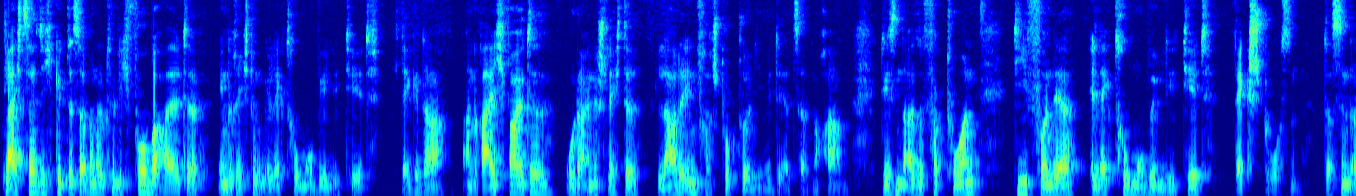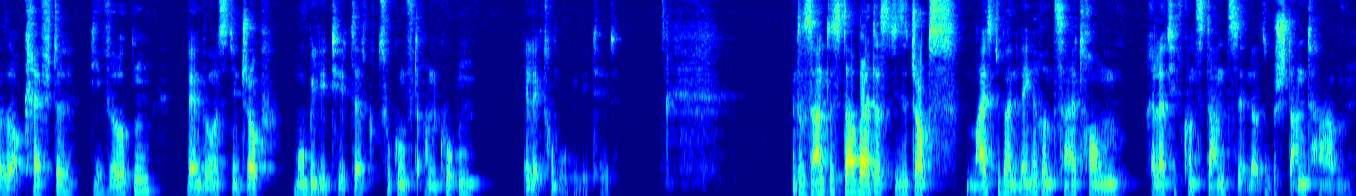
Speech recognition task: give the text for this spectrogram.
Gleichzeitig gibt es aber natürlich Vorbehalte in Richtung Elektromobilität. Ich denke da an Reichweite oder eine schlechte Ladeinfrastruktur, die wir derzeit noch haben. Die sind also Faktoren, die von der Elektromobilität wegstoßen. Das sind also auch Kräfte, die wirken, wenn wir uns den Job Mobilität der Zukunft angucken, Elektromobilität. Interessant ist dabei, dass diese Jobs meist über einen längeren Zeitraum relativ konstant sind, also Bestand haben.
